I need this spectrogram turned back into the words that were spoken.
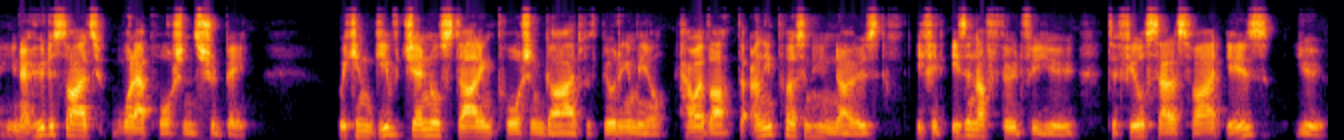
you know, who decides what our portions should be? We can give general starting portion guides with building a meal. However, the only person who knows if it is enough food for you to feel satisfied is you.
